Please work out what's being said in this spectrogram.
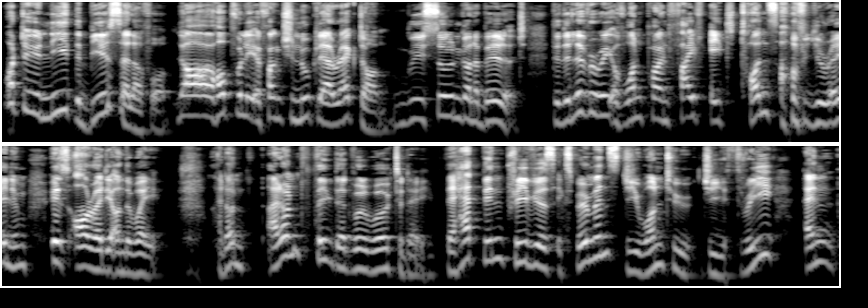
what do you need the beer cellar for? Oh, hopefully a function nuclear reactor. We're soon gonna build it. The delivery of 1.58 tons of uranium is already on the way. I don't I don't think that will work today. There had been previous experiments, G1 to G3, and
